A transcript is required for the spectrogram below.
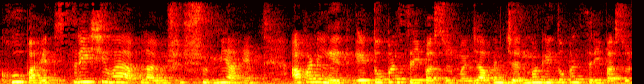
खूप आहेत स्त्रीशिवाय आपलं आयुष्य शून्य आहे. आपण येत येतो पण स्त्रीपासून म्हणजे आपण जन्म घेतो पण स्त्रीपासून.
